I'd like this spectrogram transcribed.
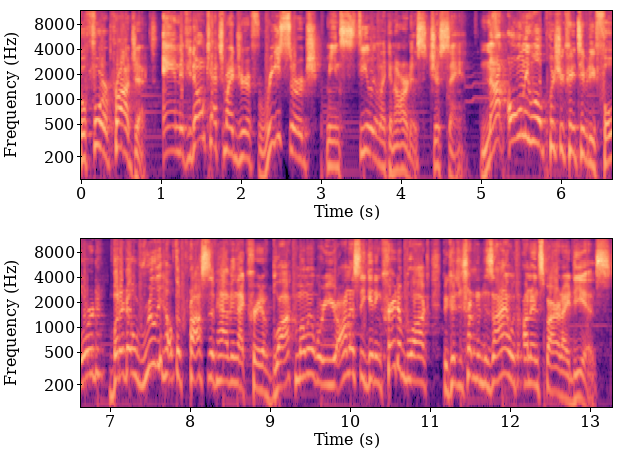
before a project. And if you don't catch my drift, research means stealing like an artist, just saying. Not only will it push your creativity forward, but it'll really help the process of having that creative block moment where you're honestly getting creative block because you're trying to design with uninspired ideas.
